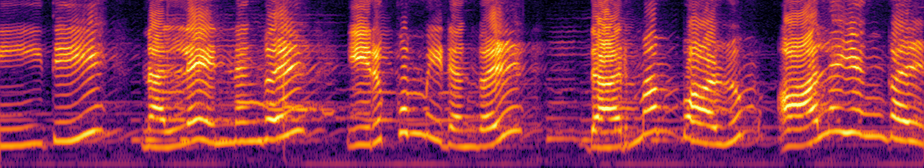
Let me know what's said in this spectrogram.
நீதி நல்ல எண்ணங்கள் இருக்கும் இடங்கள் தர்மம் வாழும் ஆலயங்கள்.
